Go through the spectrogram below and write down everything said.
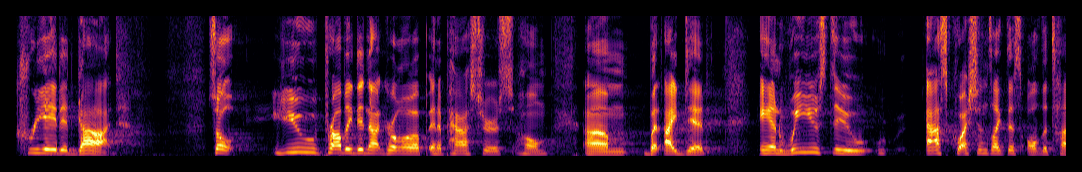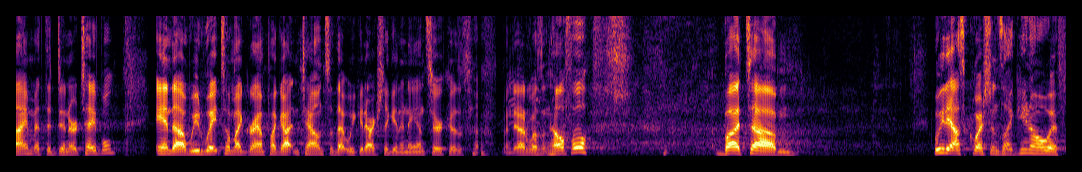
created God? So you probably did not grow up in a pastor's home, um, but I did. And we used to ask questions like this all the time at the dinner table. And uh, we'd wait till my grandpa got in town so that we could actually get an answer because my dad wasn't helpful. But um, we'd ask questions like, you know, if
